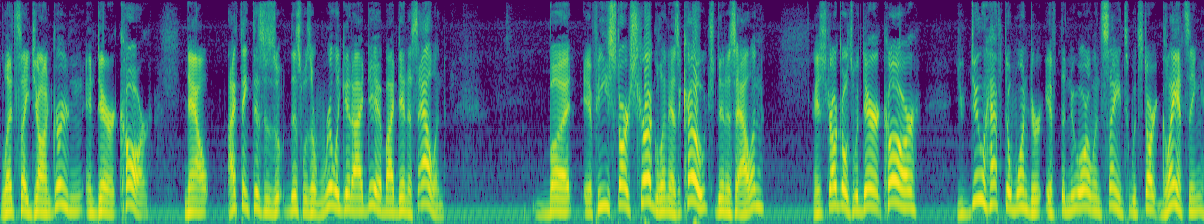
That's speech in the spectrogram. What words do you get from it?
let's say, Jon Gruden and Derek Carr. Now, I think this is this was a really good idea by Dennis Allen. But if he starts struggling as a coach, Dennis Allen, and struggles with Derek Carr, you do have to wonder if the New Orleans Saints would start glancing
